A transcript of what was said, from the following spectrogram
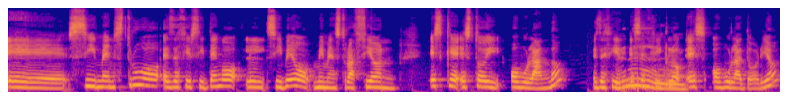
eh, si menstruo, es decir, si tengo, si veo mi menstruación es que estoy ovulando, es decir, ese ciclo mm. es ovulatorio.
